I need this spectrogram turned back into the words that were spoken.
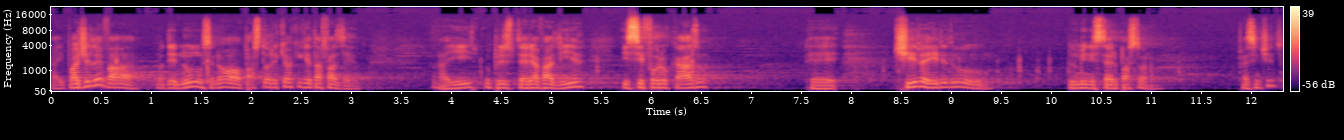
Aí pode levar uma denúncia, não, o pastor aqui, olha o que ele está fazendo. Aí o presbitério avalia e, se for o caso, é, tira ele do, do ministério pastoral. Faz sentido?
